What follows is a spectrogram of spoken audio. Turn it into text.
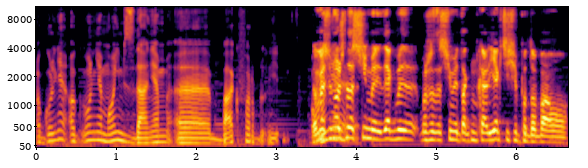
Ogólnie, ogólnie moim zdaniem e, Back for... No ogólnie- właśnie, może zacznijmy, jakby, może zacznijmy tak, Mikali, jak ci się podobało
